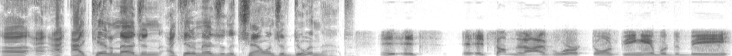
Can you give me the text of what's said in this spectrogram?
uh, I, I can't imagine I can't imagine the challenge of doing that. It, it's it's something that I've worked on being able to be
